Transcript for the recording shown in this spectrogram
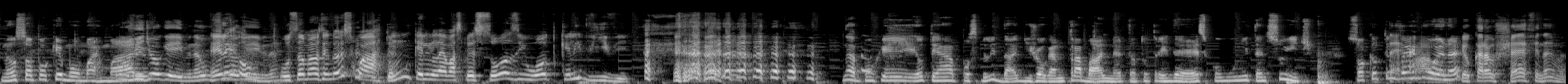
Não só Pokémon, mas Mario. videogame, né? O Ele, videogame, o, né? o Samuel tem dois quartos. Um que ele leva as pessoas e o outro que ele vive. Não, porque eu tenho a possibilidade de jogar no trabalho, né? Tanto o 3DS como o Nintendo Switch. Só que eu tenho É, vergonha, né? Porque o cara é o chefe, né, mano?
